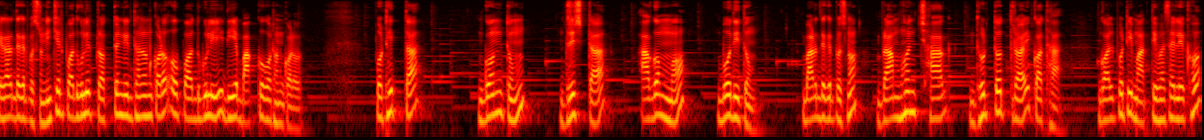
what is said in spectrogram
এগারো দিকের প্রশ্ন, নিচের পদগুলির প্রত্যয় নির্ধারণ করো ও পদগুলি দিয়ে বাক্য গঠন করো। পঠিত্তা, গন্তুম, দৃষ্টা, আগম্য বোদিতুম বারো দিকের প্রশ্ন, ব্রাহ্মণ, ছাগ, ধূর্তত্রয়, কথা। গল্পটি মাতৃভাষায় লেখো।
